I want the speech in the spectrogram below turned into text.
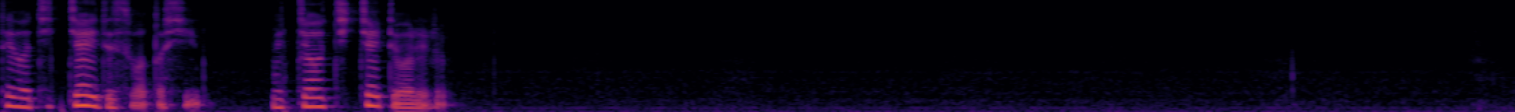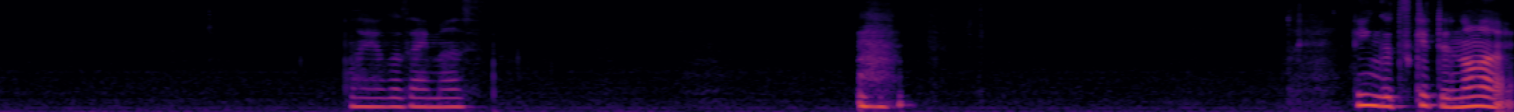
手はちっちゃいです私。めっちゃちっちゃいって言われるおはようございます。リングつけてない。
